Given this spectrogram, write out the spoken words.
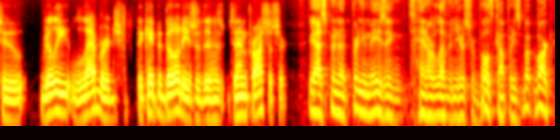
to really leverage the capabilities of the Zen processor. Yeah, it's been a pretty amazing 10 or 11 years for both companies. But Mark,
